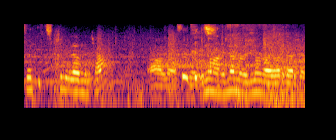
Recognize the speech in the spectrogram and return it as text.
செத்துச்சு கீழே வந்துச்சா இன்னும் இன்னொன்று இன்னொன்று வருது வருது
